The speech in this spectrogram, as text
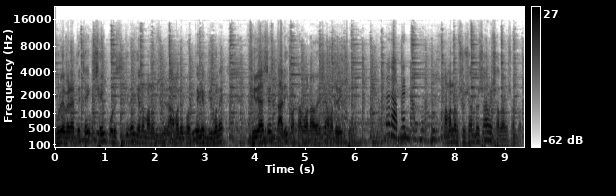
ঘুরে বেড়াতে চাই সেই পরিস্থিতিটাই যেন মানুষ আমাদের প্রত্যেকের জীবনে ফিরে আসে তারই কথা বলা হয়েছে আমাদের এই ছিল। দাদা আপনার নাম আমার নাম সুশান্ত শাহ আমি সাধারণ সম্পাদক।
